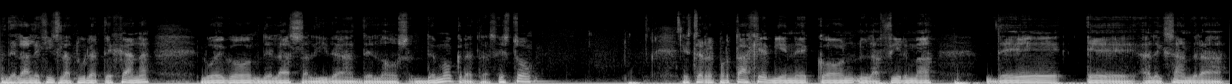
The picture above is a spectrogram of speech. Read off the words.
de la legislatura tejana luego de la salida de los demócratas. Esto, este reportaje viene con la firma de eh, Alexandra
